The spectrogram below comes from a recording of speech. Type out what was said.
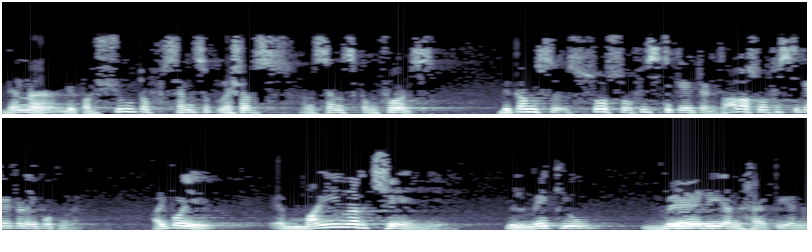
then the pursuit of sense pleasures and sense comforts becomes so sophisticated చాలా సోఫిస్టికేటెడ్ అయిపోతుంది. అయిపోయి a minor change will make you very unhappy and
